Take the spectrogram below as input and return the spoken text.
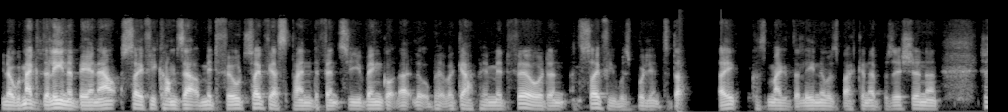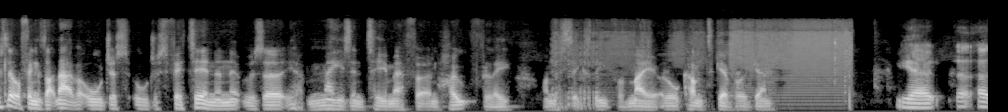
you know, with Magdalena being out, Sophie comes out of midfield, Sophie has to play in defence, so you've then got that little bit of a gap in midfield, and, and Sophie was brilliant today because Magdalena was back in her position and just little things like that that all just all just fit in and it was a yeah, amazing team effort and hopefully on the 16th of May it'll all come together again. Yeah, a, a,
